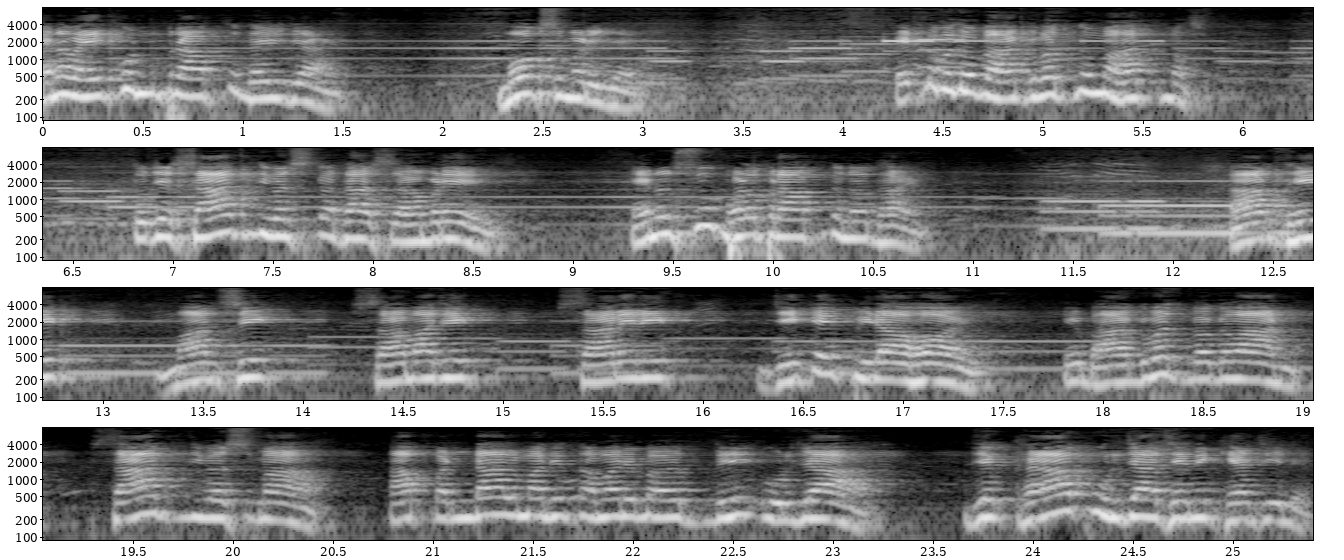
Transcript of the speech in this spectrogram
એને વૈકુંઠ પ્રાપ્ત થઈ જાય, મોક્ષ મળી જાય. એટલું બધું ભાગવતનું મહાત્મ છે. તો જે સાત દિવસ કથા સાંભળે, એનું શું ફળ પ્રાપ્ત ન થાય? આર્થિક માનસિક, સામાજિક, શારીરિક જે કંઈ પીડા હોય, એ ભાગવત ભગવાન સાત દિવસમાં આ પંડાલમાંથી તમારી બધી ઊર્જા, જે ખરાબ ઊર્જા છે એને ખેંચી લે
